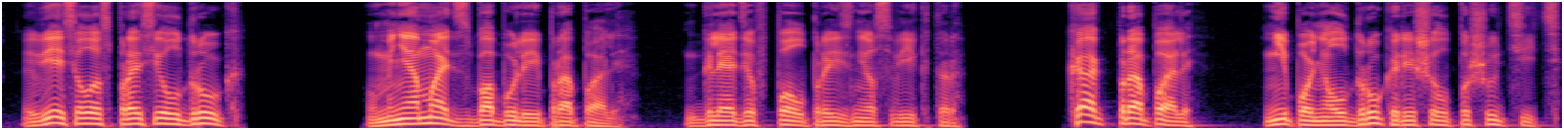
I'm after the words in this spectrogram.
— весело спросил друг. «У меня мать с бабулей пропали», — глядя в пол, произнес Виктор. «Как пропали?» — не понял друг и решил пошутить.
